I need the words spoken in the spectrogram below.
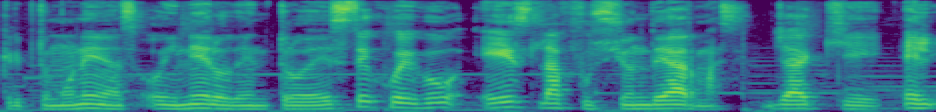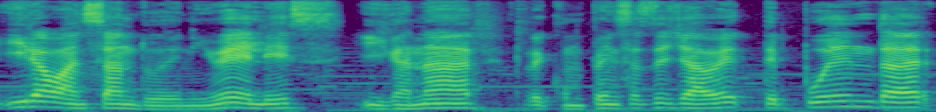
criptomonedas o dinero dentro de este juego es la fusión de armas, ya que el ir avanzando de niveles y ganar recompensas de llave te pueden dar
